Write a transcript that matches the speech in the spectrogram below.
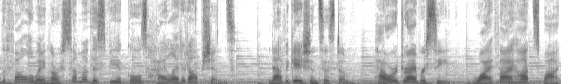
The following are some of this vehicle's highlighted options. Navigation system, power driver seat, Wi-Fi hotspot,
